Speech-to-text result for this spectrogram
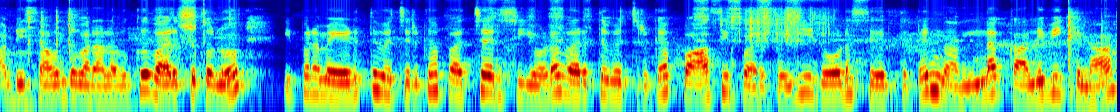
அப்படி செவந்து வர அளவுக்கு வறுத்துக்கணும். இப்போ நம்ம எடுத்து வச்சுருக்க பச்சரிசியோட வறுத்து வச்சுருக்க பாசிப்பருப்பையும் இதோடு சேர்த்துட்டு நல்லா கழுவிக்கலாம்.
